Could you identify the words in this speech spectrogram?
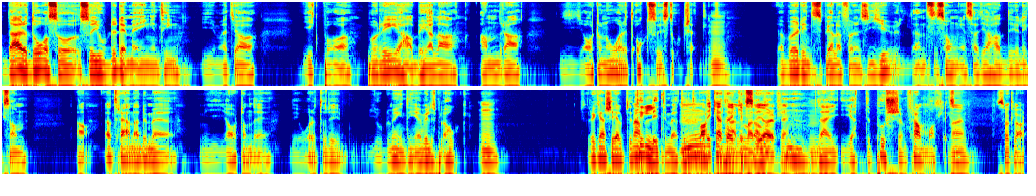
där och då så, så gjorde det mig ingenting i och med att jag gick på, på rehab hela andra J18-året också i stort sett. Liksom. Mm. Jag började inte spela förrän jul den säsongen så att jag hade ju liksom, ja, jag tränade med, med J18 det, det året och det gjorde mig ingenting. Jag ville spela hockey. Mm. Så det kanske hjälpte Ja. till lite med att det inte Mm, var det kan jag tänka mig att det gör och för sig. Mm. Den här jättepushen framåt liksom. Nej, såklart.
